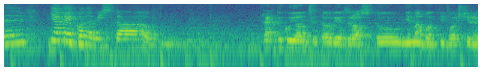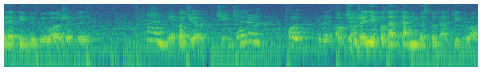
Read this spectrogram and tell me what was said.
E, Jako ekonomista praktykujący teorię wzrostu, nie mam wątpliwości, że lepiej by było, żeby, a nie chodzi o cięcia, żeby obciążenie podatkami gospodarki było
